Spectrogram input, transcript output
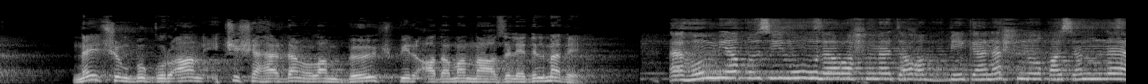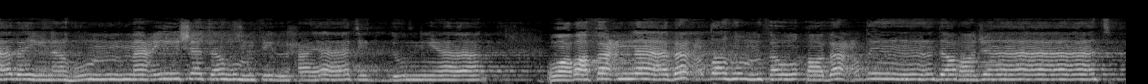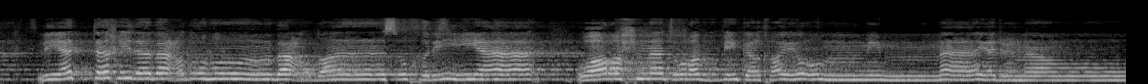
nə üçün bu Qur'an iki şəhərdən olan böyük bir adama nazil edilmədi? أهم يقسمون رحمة ربك نحن قسمنا بينهم معيشتهم في الحياة الدنيا ورفعنا بعضهم فوق بعض درجات ليتخذ بعضهم بعضا سخريا ورحمة ربك خير مما يجمعون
